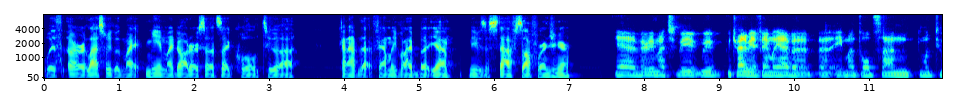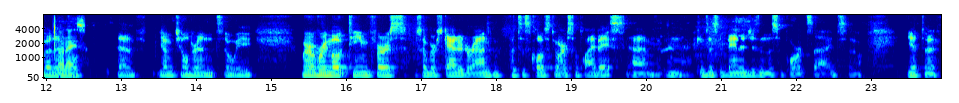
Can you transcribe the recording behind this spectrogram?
with or last week with my me and my daughter. So it's like cool to uh, kind of have that family vibe. But yeah, he was a staff software engineer. Yeah, very much. We we, we try to be a family. I have a, an eight month old son, two other oh, nice. have young children. So we we're a remote team first, so we're scattered around, puts us close to our supply base, um, and gives us advantages in the support side. So you have to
